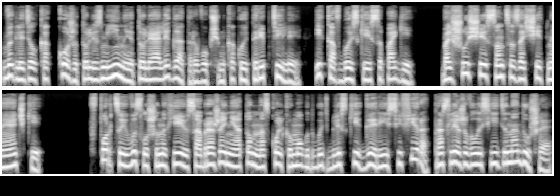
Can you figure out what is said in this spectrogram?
выглядел как кожа то ли змеиные, то ли аллигатора, в общем, какой-то рептилии, и ковбойские сапоги большущие солнцезащитные очки. В порции выслушанных ею соображений о том, насколько могут быть близки Гэри и Сефира, прослеживалось единодушие,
